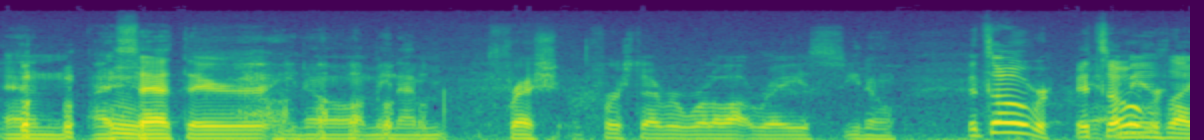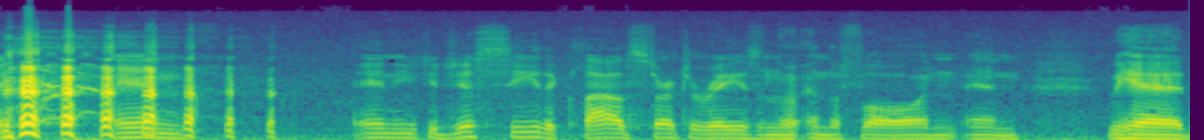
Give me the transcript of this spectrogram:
And I sat there, you know. I mean, I'm fresh, first ever World of Out race, you know. it's over. It's I over. mean, it's like, and and you could just see the clouds start to raise in the in the fall, and and we had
